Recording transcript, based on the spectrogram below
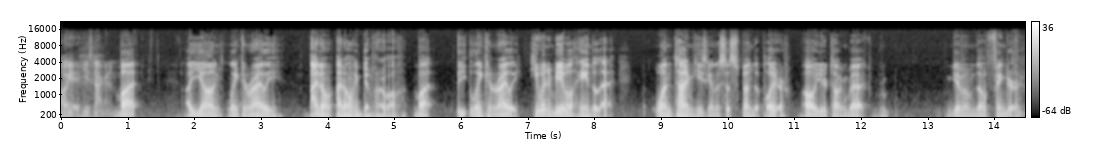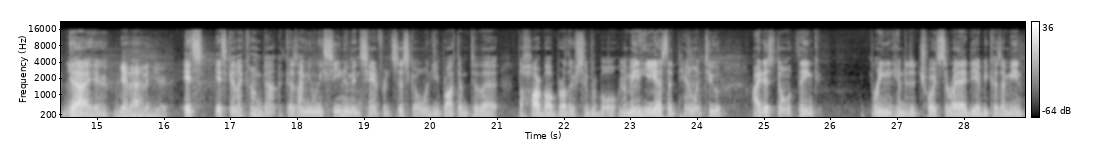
Oh yeah, he's not gonna. But a young Lincoln Riley, I don't I don't like Jim Harbaugh, but Lincoln Riley, he wouldn't be able to handle that. One time he's going to suspend a player. Oh, you're talking back. Give him the finger. Get out of here. Get out of here. It's it's gonna come down because I mean we've seen him in San Francisco when he brought them to the the Harbaugh brothers Super Bowl. I mean Mhm. he has the talent to. I just don't think bringing him to Detroit's the right idea because I mean,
